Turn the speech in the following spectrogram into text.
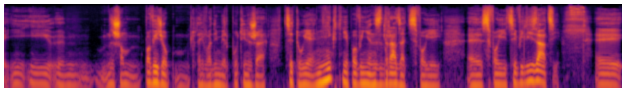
i, i zresztą powiedział tutaj Władimir Putin, że cytuję, nikt nie powinien zdradzać swojej, e, swojej cywilizacji. Y,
